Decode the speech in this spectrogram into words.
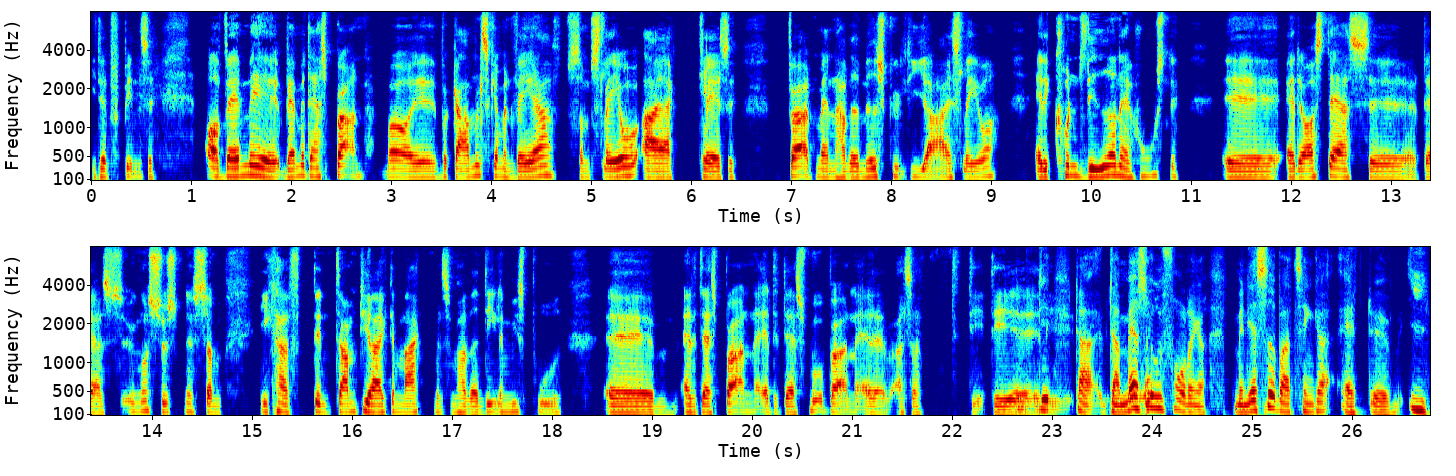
i den forbindelse. Og hvad med, hvad med deres børn? Hvor, øh, hvor gammel skal man være som slaveejerklasse, før at man har været medskyldig i at eje slaver? Er det kun lederne af husene? Øh, er det også deres, øh, deres yngre søskende, som ikke har haft den samme direkte magt, men som har været en del af misbruget? Øh, er det deres børn? Er det deres små børn? Er det, altså, det, det, det, der, der er masser af udfordringer, men jeg sidder bare og tænker, at øh, i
